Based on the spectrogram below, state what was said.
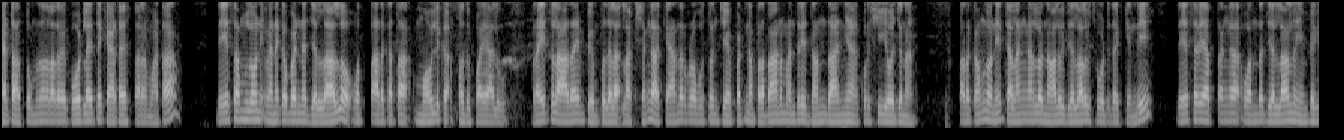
ఏటా తొమ్మిది వందల అరవై కోట్లు అయితే కేటాయిస్తారన్నమాట. దేశంలోని వెనుకబడిన జిల్లాల్లో ఉత్పాదకత మౌలిక సదుపాయాలు రైతుల ఆదాయం పెంపుదల లక్ష్యంగా కేంద్ర ప్రభుత్వం చేపట్టిన ప్రధానమంత్రి ధన్ ధాన్య కృషి యోజన పథకంలోని తెలంగాణలో నాలుగు జిల్లాలకు చోటు దక్కింది. దేశవ్యాప్తంగా వంద జిల్లాలను ఎంపిక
